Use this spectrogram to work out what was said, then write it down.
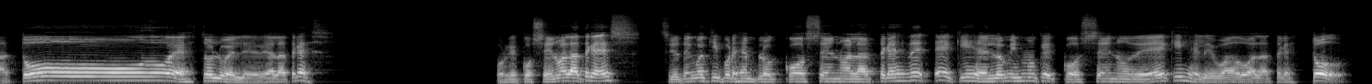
a todo esto lo eleve a la 3. Porque coseno a la 3, si yo tengo aquí, por ejemplo, coseno a la 3 de x, es lo mismo que coseno de x elevado a la 3 todo.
